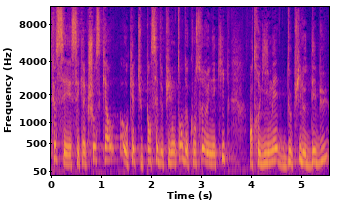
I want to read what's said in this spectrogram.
que c'est quelque chose auquel tu pensais depuis longtemps de construire une équipe, entre guillemets, depuis le début,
